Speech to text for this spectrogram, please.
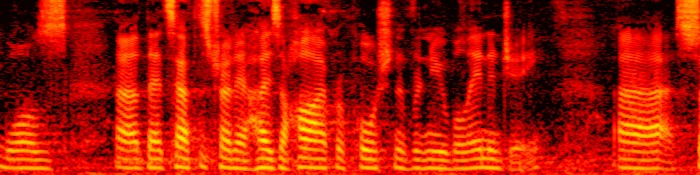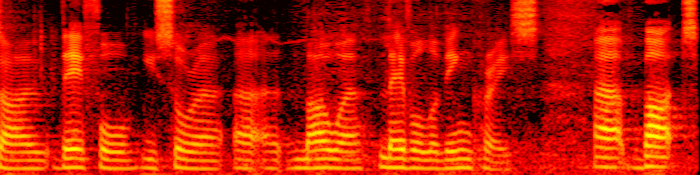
was that South Australia has a higher proportion of renewable energy. so, therefore, you saw a, a lower level of increase. but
